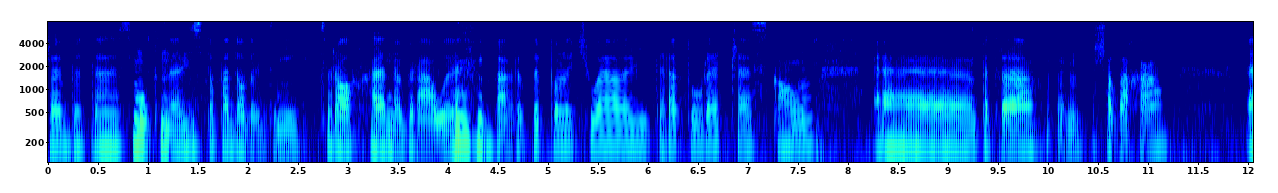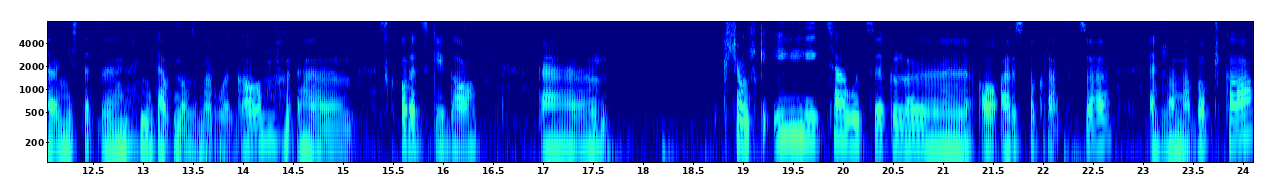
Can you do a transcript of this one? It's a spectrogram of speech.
żeby te smutne listopadowe dni trochę nabrały barwy, poleciła literaturę czeską e, Petra em, Szabacha, e, niestety niedawno zmarłego, e, Skworeckiego. E, książki i cały cykl e, o arystokratce Ewżana Boczka,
